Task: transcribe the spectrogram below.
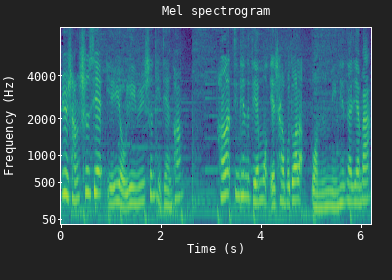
日常吃些也有利于身体健康。好了，今天的节目也差不多了，我们明天再见吧。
